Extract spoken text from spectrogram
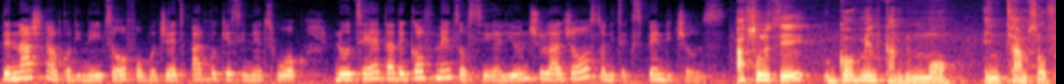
the national coordinator for Budget Advocacy Network, noted that the government of Sierra Leone should adjust on its expenditures. Absolutely, government can do more in terms of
